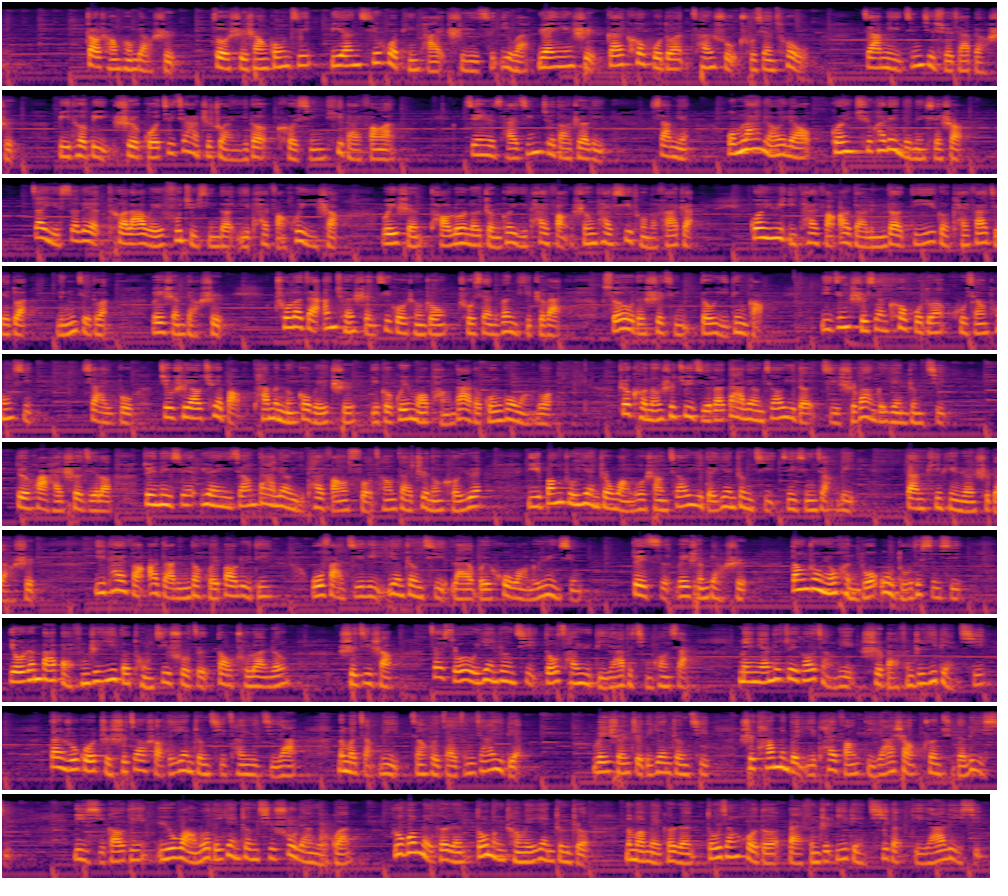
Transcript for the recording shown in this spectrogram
赵长鹏表示，做市商攻击币安期货平台是一次意外，原因是该客户端参数出现错误。加密经济学家表示，比特币是国际价值转移的可行替代方案。今日财经就到这里，下面我们来聊一聊关于区块链的那些事儿。在以色列特拉维夫举行的以太坊会议上，威神讨论了整个以太坊生态系统的发展。关于以太坊2.0的第一个开发阶段零阶段，威神表示，除了在安全审计过程中出现的问题之外，所有的事情都已定稿，已经实现客户端互相通信。下一步就是要确保他们能够维持一个规模庞大的公共网络，这可能是聚集了大量交易的几十万个验证器。对话还涉及了对那些愿意将大量以太坊锁仓在智能合约。以帮助验证网络上交易的验证器进行奖励，但批评人士表示，以太坊2.0的回报率低，无法激励验证器来维护网络运行。对此，威神表示，当中有很多误读的信息，有人把百分之一的统计数字到处乱扔。实际上，在所有验证器都参与抵押的情况下，每年的最高奖励是百分之一点七。但如果只是较少的验证器参与挤压，那么奖励将会再增加一点。微神指的验证器是他们的以太坊抵押上赚取的利息，利息高低与网络的验证器数量有关。如果每个人都能成为验证者，那么每个人都将获得百分之一点七的抵押利息。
